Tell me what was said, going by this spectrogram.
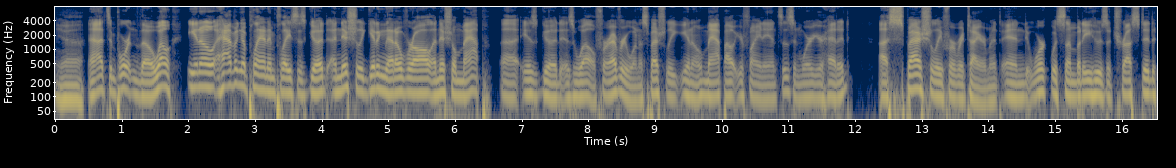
Yeah. That's important, though. Well, you know, having a plan in place is good. Initially, getting that overall initial map uh, is good as well for everyone, especially, you know, map out your finances and where you're headed, especially for retirement, and work with somebody who's a trusted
